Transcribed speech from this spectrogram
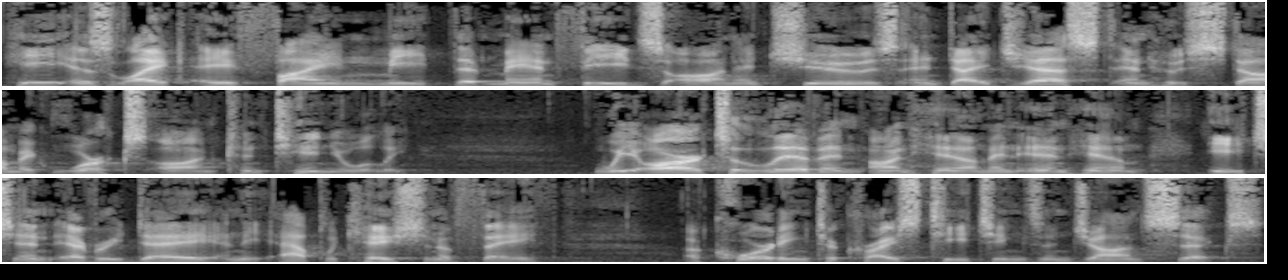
He is like a fine meat that man feeds on and chews and digests and whose stomach works on continually. We are to live in, on Him and in Him each and every day in the application of faith according to Christ's teachings in John 6.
